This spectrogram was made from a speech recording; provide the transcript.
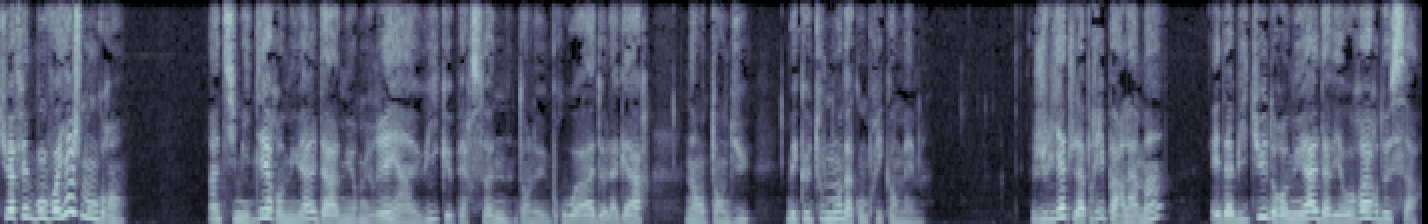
Tu as fait bon voyage, mon grand Intimidé, Romuald a murmuré un oui que personne, dans le brouhaha de la gare, n'a entendu, mais que tout le monde a compris quand même. Juliette l'a pris par la main, et d'habitude Romuald avait horreur de ça.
